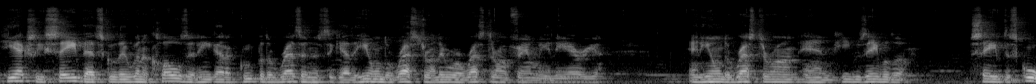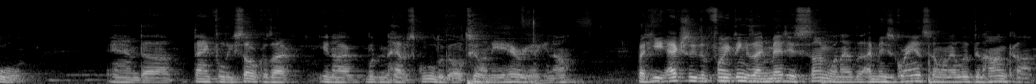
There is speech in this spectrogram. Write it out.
he actually saved that school. They were going to close it, and he got a group of the residents together. He owned a restaurant. They were a restaurant family in the area, and he owned a restaurant, and he was able to save the school, and uh, thankfully so, because I you know I wouldn't have a school to go to in the area, you know. But he actually, the funny thing is, I met his son when I, I met his grandson when I lived in Hong Kong.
